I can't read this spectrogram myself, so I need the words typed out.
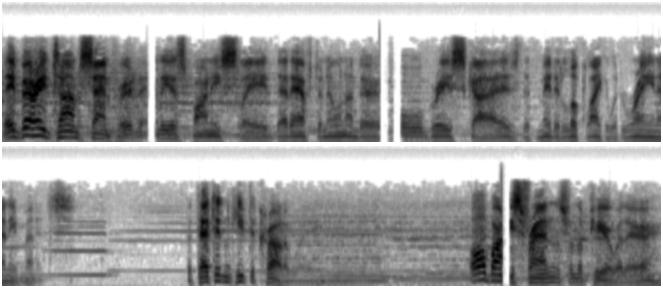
They buried Tom Sanford, alias Barney Slade, that afternoon under cold gray skies that made it look like it would rain any minute. But that didn't keep the crowd away. All Barney's friends from the pier were there,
